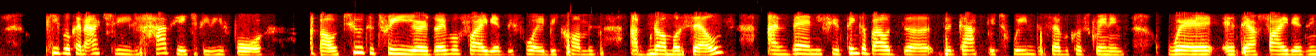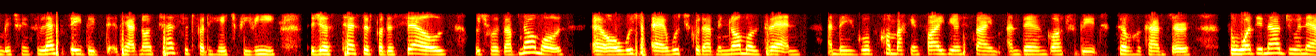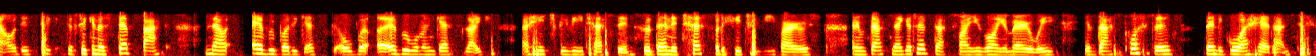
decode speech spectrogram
people can actually have HPV for about two to three years or even five years before it becomes abnormal cells. And then if you think about the, the gap between the cervical screening, where uh, there are five years in between. So let's say they, they had not tested for the HPV, they just tested for the cells, which was abnormal, uh, or which uh, which could have been normal then, and then you go come back in five years' time, and then God forbid cervical cancer. So what they're now doing now, they take, they've taken a step back. Now everybody gets, over every woman gets like a HPV testing. So then they test for the HPV virus, and if that's negative, that's fine. You go on your merry way. If that's positive, then they go ahead and test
